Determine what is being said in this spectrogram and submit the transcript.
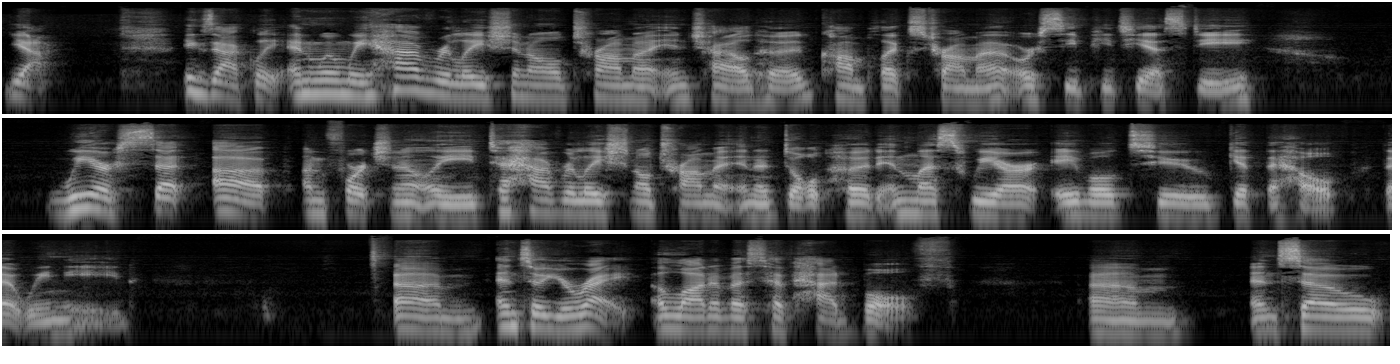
Yeah, exactly. And when we have relational trauma in childhood, complex trauma or CPTSD, we are set up, unfortunately, to have relational trauma in adulthood unless we are able to get the help that we need. Um, and so you're right. A lot of us have had both. Um, and so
